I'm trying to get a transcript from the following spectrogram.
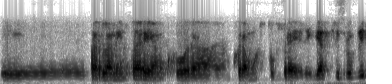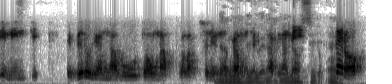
eh, parlamentare è ancora, è ancora, molto breve. Gli altri provvedimenti è vero che hanno avuto un'approvazione in un ramo del Parlamento, no, sì, eh. però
